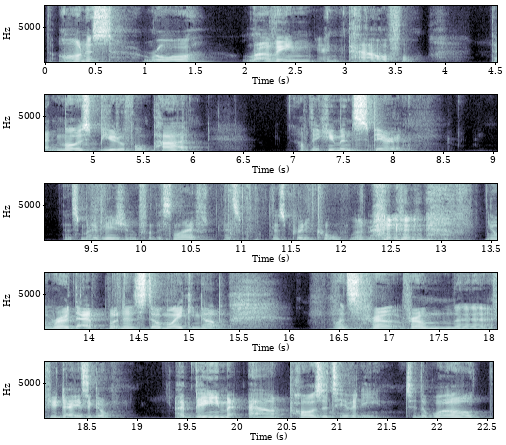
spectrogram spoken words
the honest, raw, loving, and powerful, that most beautiful part of the human spirit. That's my vision for this life. That's that's pretty cool. you wrote that when I was still waking up. What's from from uh, a few days ago? I beam out positivity to the world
